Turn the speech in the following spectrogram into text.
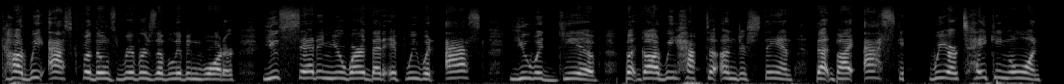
God, we ask for those rivers of living water. You said in your word that if we would ask, you would give. But God, we have to understand that by asking, we are taking on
